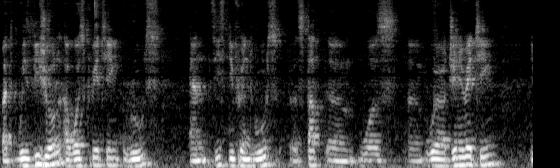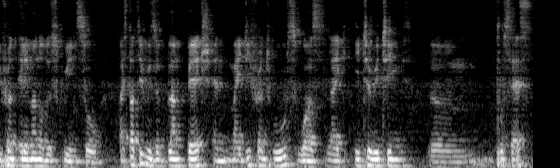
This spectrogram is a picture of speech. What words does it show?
but with visual, I was creating rules, and these different rules uh, start um, was um, were generating different elements on the screen. So I started with a blank page, and my different rules was like iterating um, process,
